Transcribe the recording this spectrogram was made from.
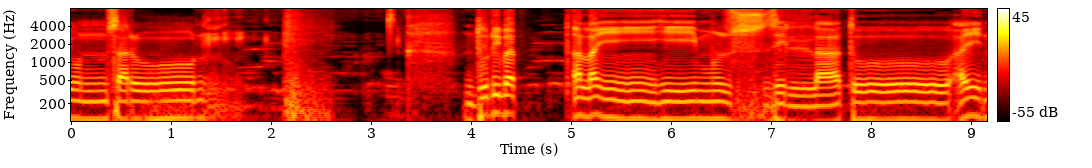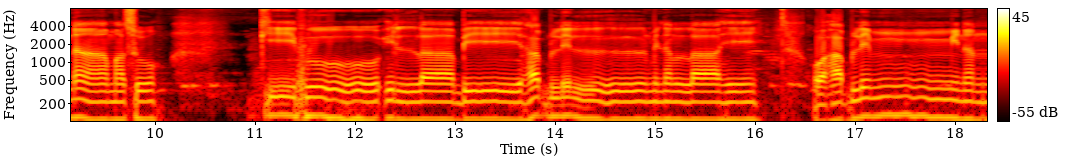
ইউনসারুন। দুরিবাত আলাইহি মুজিল্লাতু আইনা মাসু কিফু ইল্লা বিহাবলিল মিনাল্লাহি ওয়া হাবলিম মিনান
